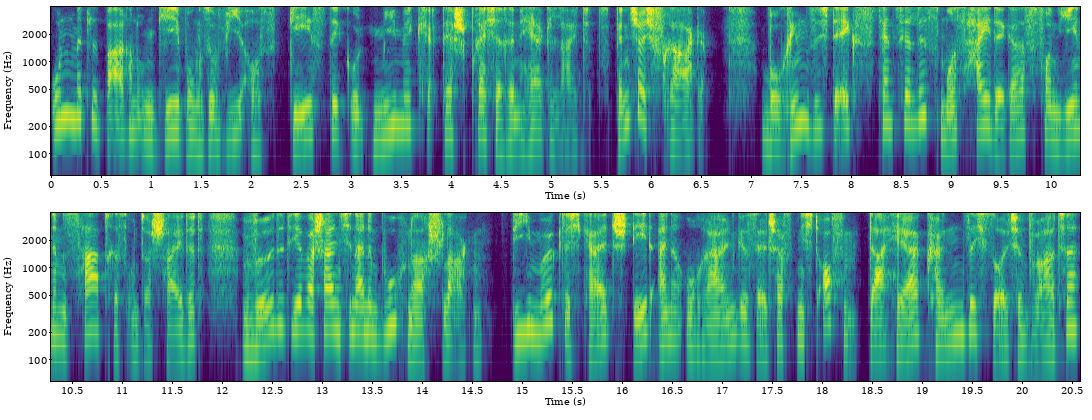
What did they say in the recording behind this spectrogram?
unmittelbaren Umgebung sowie aus Gestik und Mimik der Sprecherin hergeleitet. Wenn ich euch frage, worin sich der Existenzialismus Heideggers von jenem Sartres unterscheidet, würdet ihr wahrscheinlich in einem Buch nachschlagen. Die Möglichkeit steht einer oralen Gesellschaft nicht offen. Daher können sich solche Wörter,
